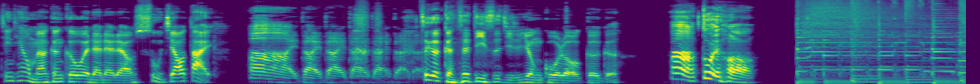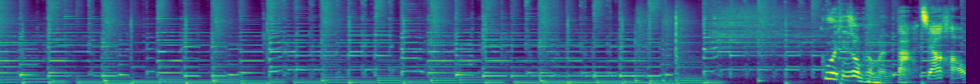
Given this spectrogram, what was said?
今天我们要跟各位来聊聊塑胶袋。哎，袋袋袋袋袋，这个梗在第四集就用过了，哦，哥哥。啊，对哈。各位听众朋友们，大家好，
